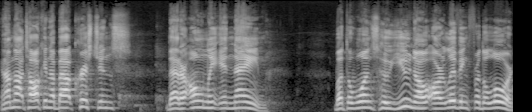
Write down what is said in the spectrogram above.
And I'm not talking about Christians that are only in name but the ones who you know are living for the Lord.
